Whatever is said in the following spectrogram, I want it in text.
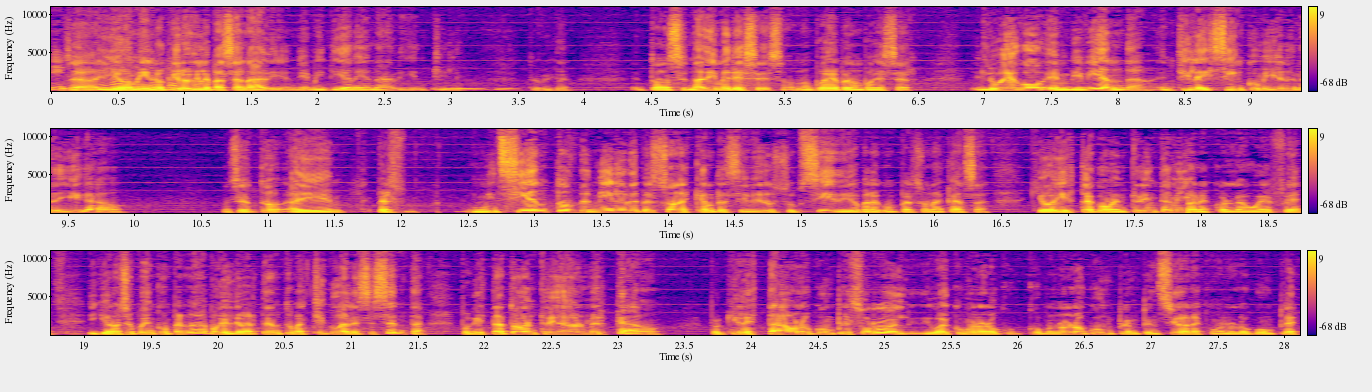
O sea, yo a mí no quiero que le pase a nadie, ni a mi tía ni a nadie en Chile. Mm, mm. ¿Te fijas? Entonces, nadie merece eso, no puede, pero no puede ser. Y luego, en vivienda, en Chile hay 5 millones de llegados, ¿no es cierto? Hay eh, cientos de miles de personas que han recibido el subsidio para comprarse una casa, que hoy está como en 30 millones con la UEF, y que no se pueden comprar nada porque el departamento más chico vale 60, porque está todo entregado al mercado, porque el Estado no cumple su rol, igual como no lo, como no lo cumple en pensiones, como no lo cumple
